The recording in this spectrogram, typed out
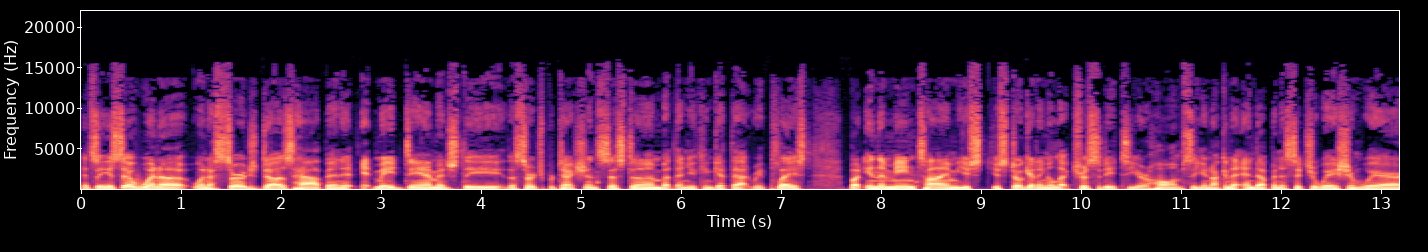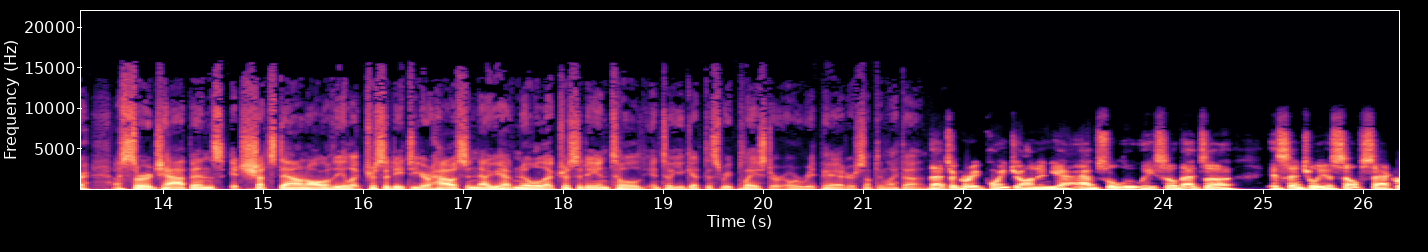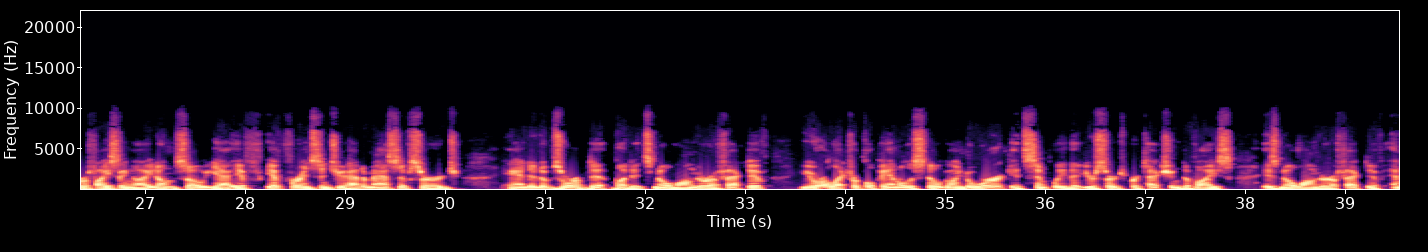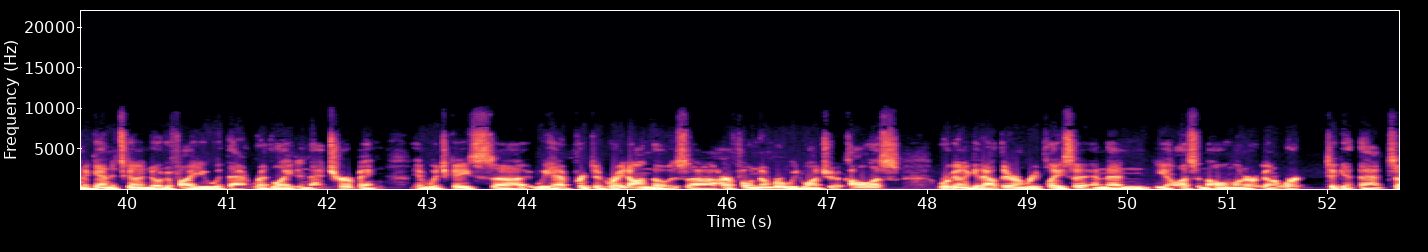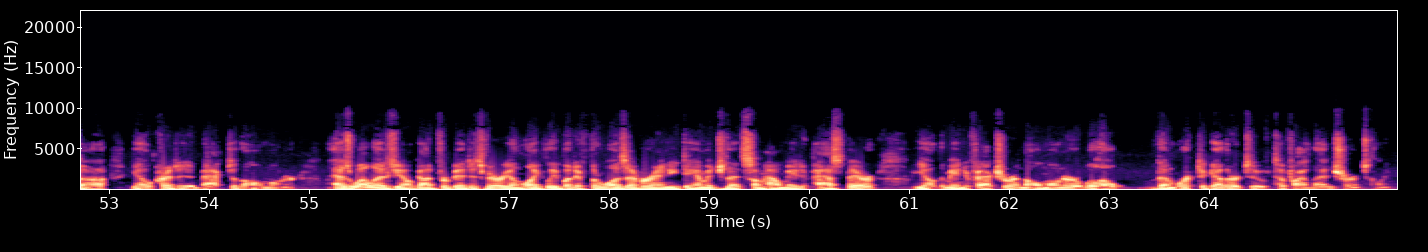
And so you said when a when a surge does happen, it, it may damage the the surge protection system, but then you can get that replaced. But in the meantime, you, you're still getting electricity to your home, so you're not going to end up in a situation where a surge happens, it shuts down all of the electricity to your house, and now you have no electricity until until you get this replaced or, or repaired or something like that. That's a great point, John. And yeah, absolutely. So that's a essentially a self-sacrificing item. So yeah, if if for instance you had a massive surge and it absorbed it, but it's no longer effective, your electrical panel is still going to work. It's simply that your surge protection device is no longer effective. And again, it's going to notify you with that red light and that chirping, in which case uh, we have printed right on those uh, our phone number. We'd want you to call us. We're going to get out there and replace it. And then, you know, us and the homeowner are going to work to get that uh, you know credited back to the homeowner. As well as you know god forbid it's very unlikely but if there was ever any damage that somehow made it past there you know the manufacturer and the homeowner will help them work together to to file that insurance claim.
